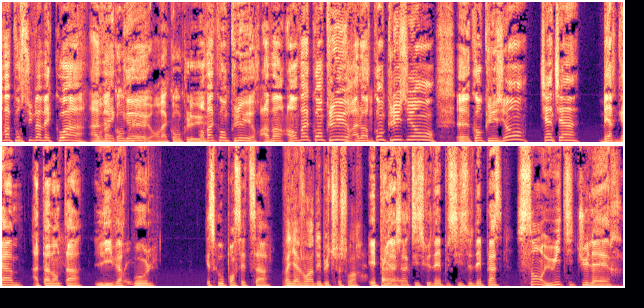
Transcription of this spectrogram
on va poursuivre avec quoi? On va conclure, euh, on va conclure. On va conclure. Avant, on va conclure. Alors, conclusion. Euh, conclusion. Tiens, tiens. Bergame, Atalanta, Liverpool. Qu'est-ce que vous pensez de ça? Va y avoir des buts ce soir. Et puis l'Ajax qui se, dé- qui se déplace 108 titulaires.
